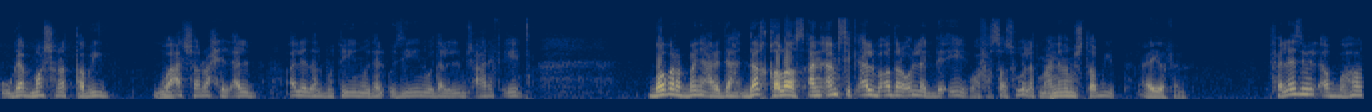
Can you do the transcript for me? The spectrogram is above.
وجاب مشرط طبيب. وقعد شرح لي القلب. قال لي ده البوتين وده الأوزين وده مش عارف إيه. بابا رباني على ده. ده خلاص أنا أمسك قلب أقدر أقول لك ده إيه؟ وأفصصه لك مع إن أنا مش طبيب. أيوه فندم فلازم الأبهات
